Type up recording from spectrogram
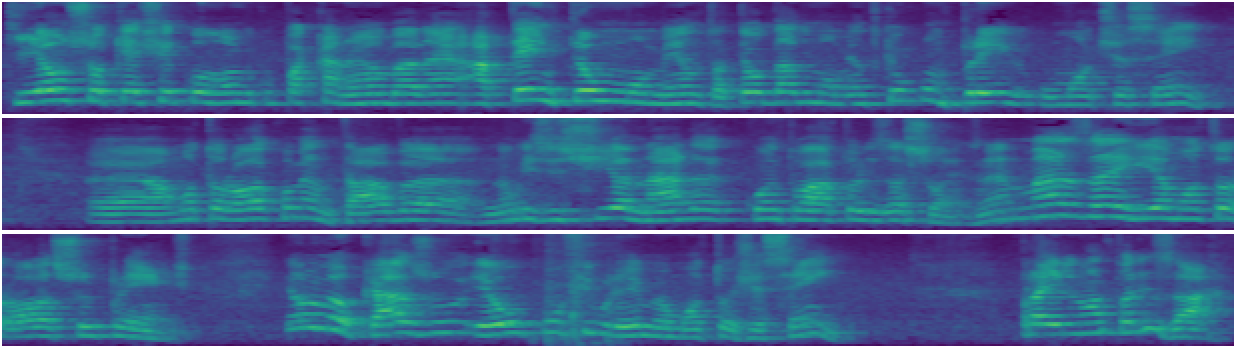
que é um soquete econômico pra caramba, né? Até então, um momento, até o dado momento que eu comprei o Mote 100, eh, a Motorola comentava, não existia nada quanto a atualizações, né? Mas aí a Motorola surpreende. Eu, no meu caso, eu configurei meu Moto G100 para ele não atualizar.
